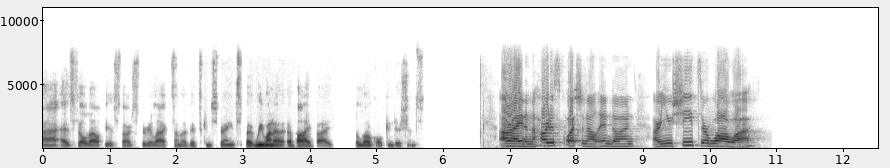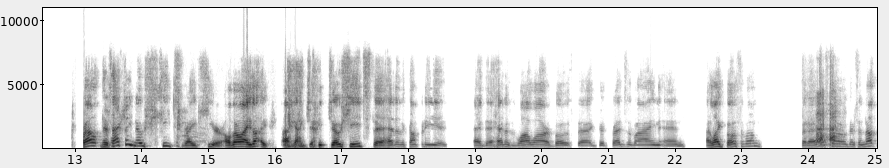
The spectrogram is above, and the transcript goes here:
uh, as Philadelphia starts to relax some of its constraints, but we want to abide by the local conditions. All right, and the hardest question I'll end on: Are you Sheetz or Wawa? Well, there's actually no Sheetz right here. Although I like I, I, Joe Sheetz, the head of the company, and the head of Wawa are both uh, good friends of mine, and I like both of them. But I also there's another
